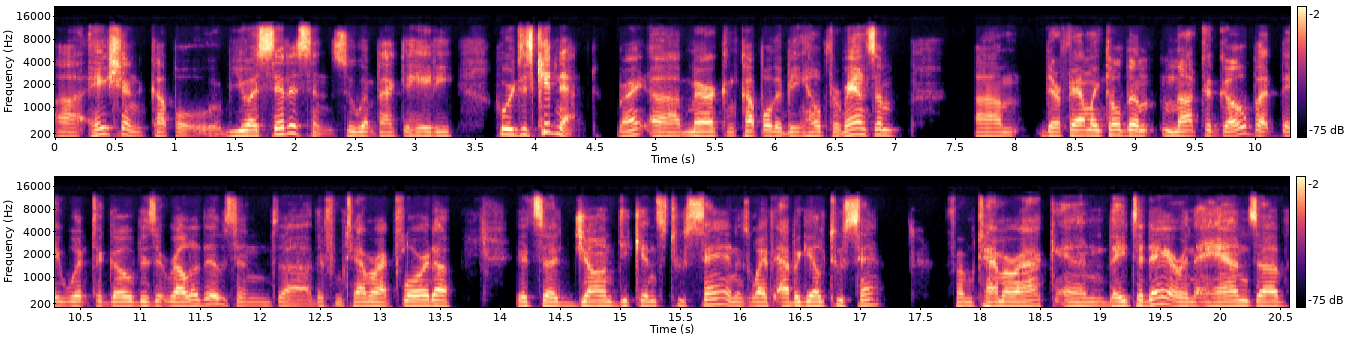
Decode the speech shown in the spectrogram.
uh, Haitian couple, U.S. citizens who went back to Haiti who were just kidnapped, right? Uh, American couple, they're being held for ransom. Um, their family told them not to go, but they went to go visit relatives, and uh, they're from Tamarac, Florida. It's uh, John Dickens Toussaint and his wife Abigail Toussaint from Tamarac, and they today are in the hands of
